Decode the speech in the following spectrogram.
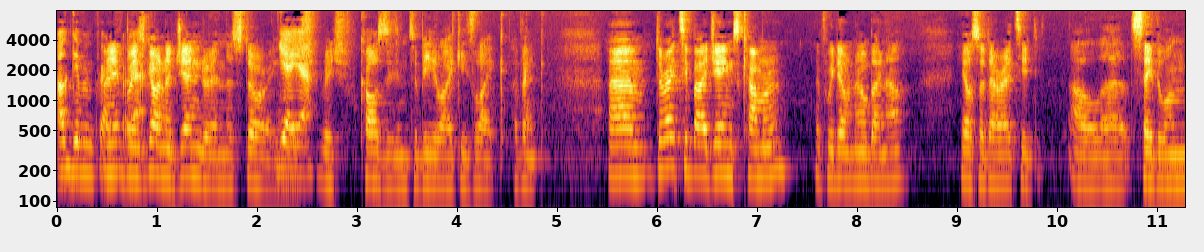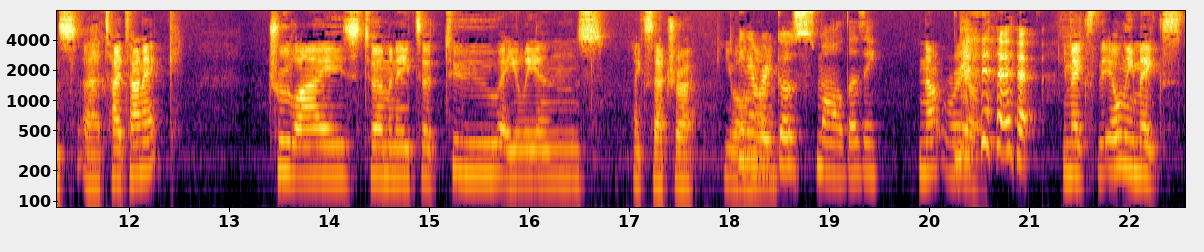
I'll give him credit it, but he's got an agenda in the story, Yeah, which, yeah. which causes him to be like he's like. I think. Um, directed by James Cameron, if we don't know by now. He also directed. I'll uh, say the ones: uh, Titanic, True Lies, Terminator Two, Aliens, etc. You he never know. goes small, does he? Not really. he makes the only makes.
